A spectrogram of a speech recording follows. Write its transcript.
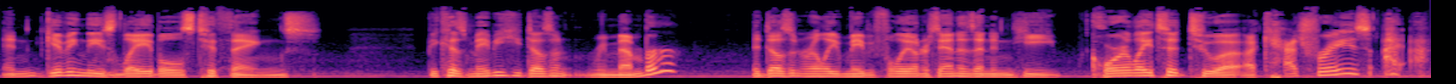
and giving these labels to things because maybe he doesn't remember? It doesn't really maybe fully understand and he correlates it to a, a catchphrase? I, I,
